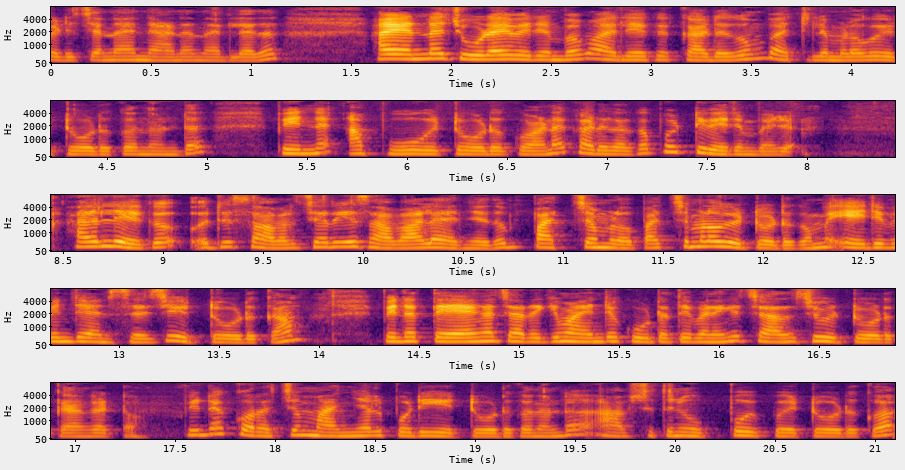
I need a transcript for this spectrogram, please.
വെളിച്ചെണ്ണ തന്നെയാണ് നല്ലത്. ആ എണ്ണ ചൂടായി വരുമ്പം അതിലേക്ക് കടുകും വറ്റലുമുളകും ഇട്ട് കൊടുക്കുന്നുണ്ട്. പിന്നെ ആ പൂ ഇട്ട് കൊടുക്കുവാണ് കടുകൊക്കെ പൊട്ടി വരുമ്പോൾ അതിലേക്ക് ഒരു സവ ചെറിയ സവാള അരിഞ്ഞതും പച്ചമുളക് പച്ചമുളക് ഇട്ട് കൊടുക്കുമ്പോൾ എരിവിന്റെ അനുസരിച്ച് ഇട്ട് കൊടുക്കാം. പിന്നെ തേങ്ങ ചതയ്ക്കുമ്പോൾ അതിന്റെ കൂട്ടത്തിൽ വേണമെങ്കിൽ ചതച്ചും ഇട്ട് കൊടുക്കാം കേട്ടോ. പിന്നെ കുറച്ച് മഞ്ഞൾപ്പൊടി ഇട്ട് കൊടുക്കുന്നുണ്ട്. ആവശ്യത്തിന് ഉപ്പ് ഉപ്പ് ഇട്ട് കൊടുക്കുക.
